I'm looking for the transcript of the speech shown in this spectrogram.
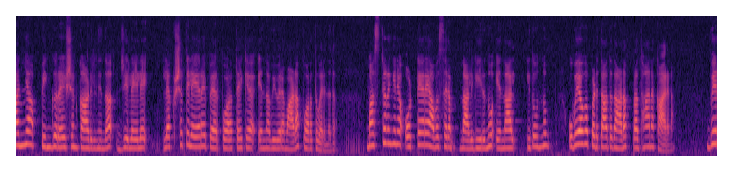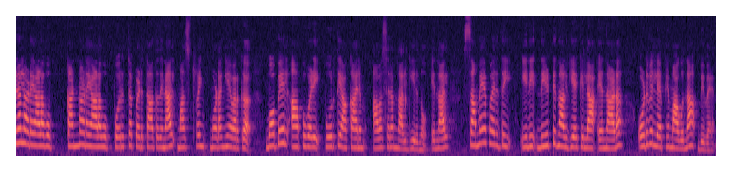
മഞ്ഞ പിങ്ക് റേഷൻ കാർഡിൽ നിന്ന് ജില്ലയിലെ ലക്ഷത്തിലേറെ പേർ പുറത്തേക്ക് എന്ന വിവരമാണ് പുറത്തുവരുന്നത് മസ്റ്ററിങ്ങിന് ഒട്ടേറെ അവസരം നൽകിയിരുന്നു. എന്നാൽ ഇതൊന്നും ഉപയോഗപ്പെടുത്താത്തതാണ് പ്രധാന കാരണം. വിരലടയാളവും കണ്ണടയാളവും പൊരുത്തപ്പെടുത്താത്തതിനാൽ മസ്റ്ററിംഗ് മുടങ്ങിയവർക്ക് മൊബൈൽ ആപ്പ് വഴി പൂർത്തിയാക്കാനും അവസരം നൽകിയിരുന്നു. എന്നാൽ സമയപരിധി ഇനി നീട്ടി നൽകിയേക്കില്ല എന്നാണ് ഒടുവിൽ ലഭ്യമാകുന്ന വിവരം.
